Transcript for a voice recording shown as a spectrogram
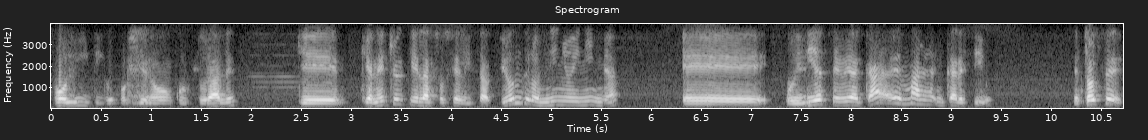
políticos, por qué no, culturales, que, han hecho que la socialización de los niños y niñas eh, hoy día se vea cada vez más encarecido. Entonces,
